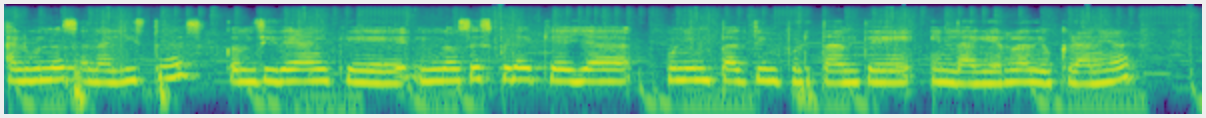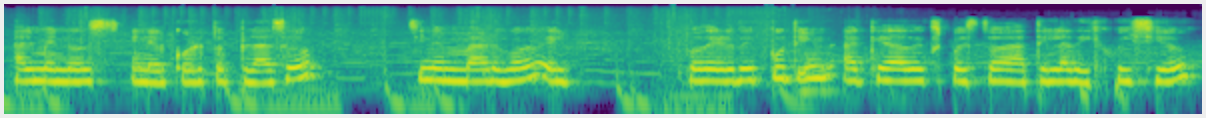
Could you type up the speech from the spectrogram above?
Algunos analistas consideran que no se espera que haya un impacto importante en la guerra de Ucrania, al menos en el corto plazo. Sin embargo, el poder de Putin ha quedado expuesto a tela de juicio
